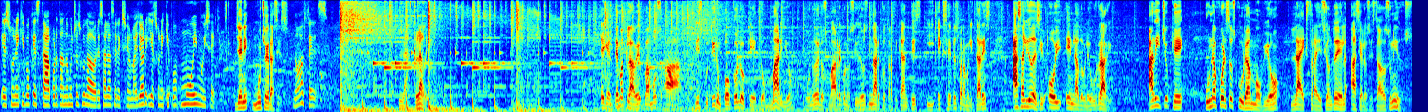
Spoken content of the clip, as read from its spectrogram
es un equipo que está aportando muchos jugadores a la selección mayor y es un equipo muy, muy serio. Jenny, muchas gracias. No, a ustedes. La clave. En el tema clave vamos a discutir un poco lo que don Mario, uno de los más reconocidos narcotraficantes y ex jefes paramilitares, ha salido a decir hoy en la W Radio. Ha dicho que una fuerza oscura movió la extradición de él hacia los Estados Unidos.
